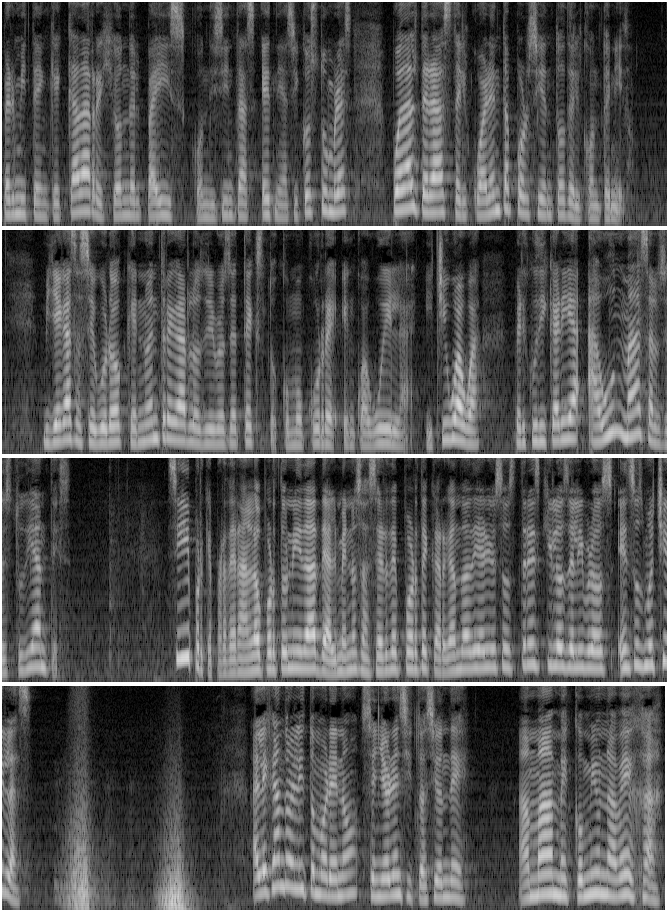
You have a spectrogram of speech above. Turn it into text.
permiten que cada región del país, con distintas etnias y costumbres, pueda alterar hasta el 40% del contenido. Villegas aseguró que no entregar los libros de texto, como ocurre en Coahuila y Chihuahua, perjudicaría aún más a los estudiantes. Sí, porque perderán la oportunidad de al menos hacer deporte cargando a diario esos tres kilos de libros en sus mochilas. Alejandro Alito Moreno, señor en situación de, amá, me comí una abeja,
